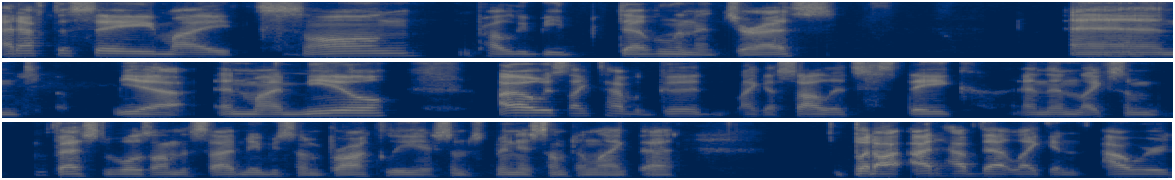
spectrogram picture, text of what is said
I'd have to say my song would probably be Devil in a Dress. And yeah, and my meal I always like to have a good, like a solid steak and then like some vegetables on the side, maybe some broccoli or some spinach, something like that. But I, would have that like an hour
